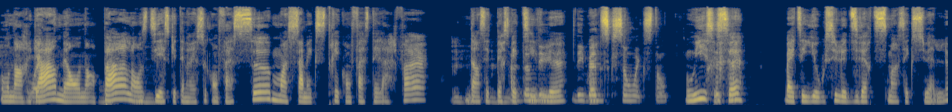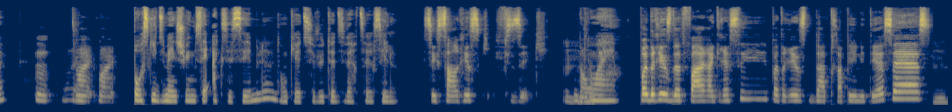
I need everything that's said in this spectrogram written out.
on en Ouais. regarde, mais on en parle, on se Mhm. dit est-ce que tu aimerais ça qu'on fasse ça? Moi, ça m'exciterait qu'on fasse telle affaire. Mhm, Dans cette mhm. des, Perspective-là. des belles Ouais. discussions excitantes Oui, c'est ça. Ben, tu sais, il y a aussi le divertissement sexuel. Là. Ouais. ouais ouais Pour ce qui est du mainstream, c'est accessible. là. Donc, euh, tu veux te divertir, c'est là. c'est sans risque physique Mhm. Donc, Ouais. pas de risque de te faire agresser, pas de risque d'attraper une ITSS, Mhm.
